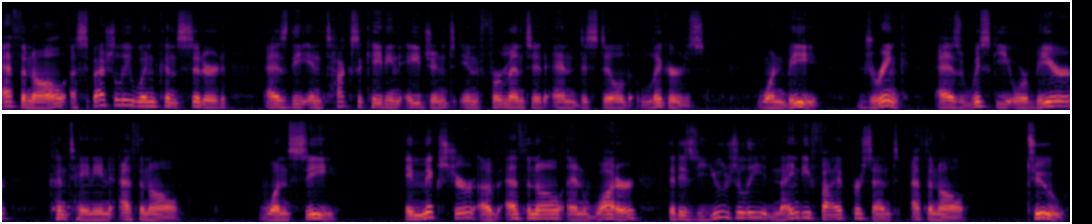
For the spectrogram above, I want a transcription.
Ethanol, especially when considered as the intoxicating agent in fermented and distilled liquors. 1b. Drink, as whiskey or beer, containing ethanol. 1c. A mixture of ethanol and water that is usually 95% ethanol. 2.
